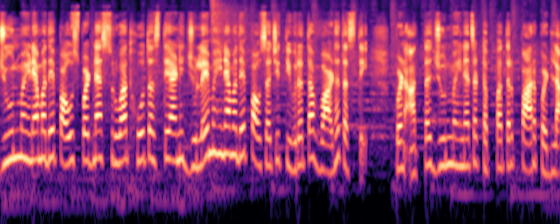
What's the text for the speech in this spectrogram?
जून महिन्यामध्ये पाऊस पडण्यास सुरुवात होत असते आणि जुलै महिन्यामध्ये पावसाची तीव्रता वाढत असते. पण आत्ता जून महिन्याचा टप्पा तर पार पडला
